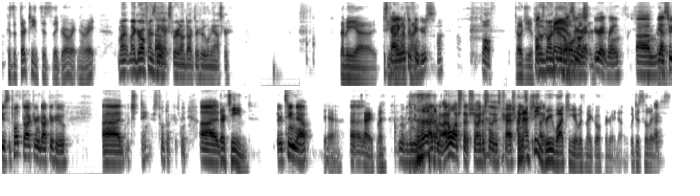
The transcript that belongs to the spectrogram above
Because the thirteenth is the girl right now, right? My my girlfriend's the Uh, expert on Doctor Who. Let me ask her. Let me uh She's counting with her lifeline. fingers. Twelve. Told you. She was going through the Bam. whole so you're right. roster. You're right, Brandon. Um, yeah, so he's the twelfth Doctor in Doctor Who. Uh, which dang, there's twelve Doctors, man. Uh, Thirteen. thirteen now. Yeah. Uh, Sorry. My whoever the new one. I don't know. I don't watch that show. I just know there's trash. I'm actually like- rewatching it with my girlfriend right now, which is hilarious. Nice.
